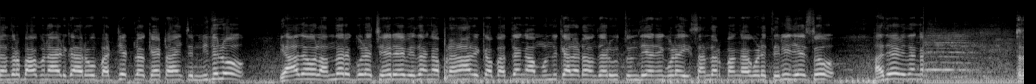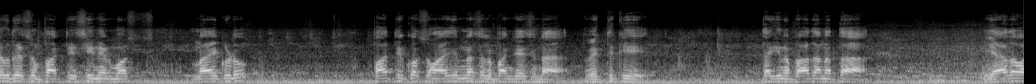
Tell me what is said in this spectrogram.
చంద్రబాబు నాయుడు గారు బడ్జెట్లో కేటాయించిన నిధులు యాదవులందరికీ కూడా చేరే విధంగా ప్రణాళికబద్ధంగా ముందుకెళ్ళడం జరుగుతుంది అని కూడా ఈ సందర్భంగా కూడా తెలియజేస్తూ అదేవిధంగా తెలుగుదేశం పార్టీ సీనియర్ మోస్ట్ నాయకుడు పార్టీ కోసం అహిర్నసలు పనిచేసిన వ్యక్తికి తగిన ప్రాధాన్యత యాదవ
